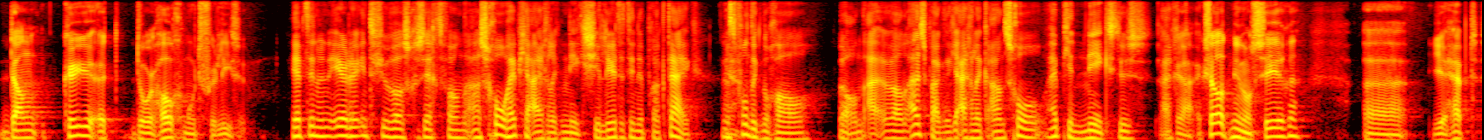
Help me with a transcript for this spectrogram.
Dan kun je het door hoogmoed verliezen. Je hebt in een eerder interview wel eens gezegd van aan school heb je eigenlijk niks. Je leert het in de praktijk. Dat Ja. vond ik nogal wel een, wel een uitspraak. Dat je eigenlijk aan school heb je niks. Dus eigenlijk, Ja, ik zal het nuanceren. Eh, je hebt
